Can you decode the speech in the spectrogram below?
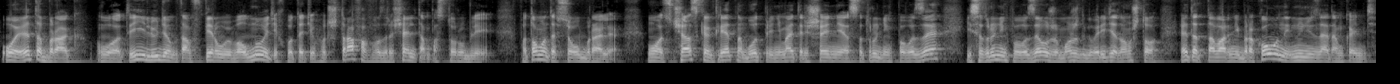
ой, это брак. Вот, и людям там в первую волну этих вот этих вот штрафов возвращали там по 100 рублей. Потом это все убрали. Вот, сейчас конкретно будет принимать решение сотрудник ПВЗ, и сотрудник ПВЗ уже может говорить о том, что этот товар не бракованный, ну не знаю, там какой-нибудь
